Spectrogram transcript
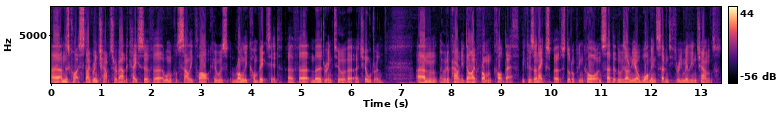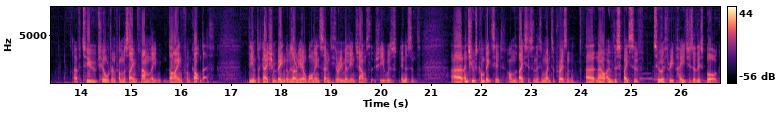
Uh, and there's quite a staggering chapter about the case of uh, a woman called Sally Clark who was wrongly convicted of uh, murdering two of her, her children. Um, who had apparently died from cot death because an expert stood up in court and said that there was only a 1 in 73 million chance of two children from the same family dying from cot death. The implication being there was only a 1 in 73 million chance that she was innocent. Uh, and she was convicted on the basis of this and went to prison. Uh, now, over the space of two or three pages of this book,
